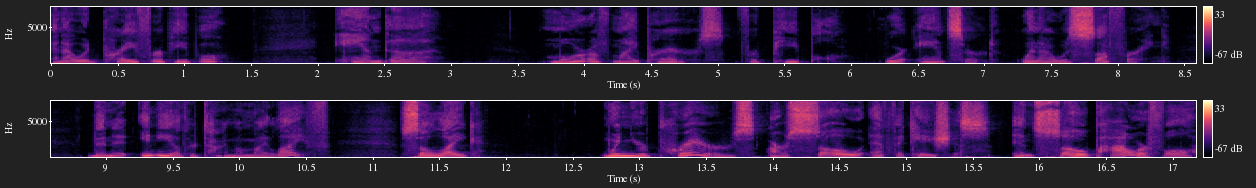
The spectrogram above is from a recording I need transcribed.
And I would pray for people. And uh, more of my prayers for people were answered when I was suffering than at any other time of my life. So, like, when your prayers are so efficacious and so powerful,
